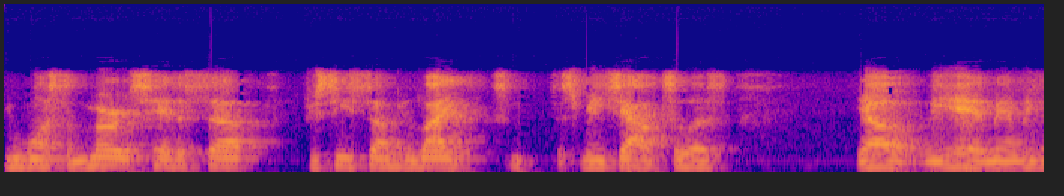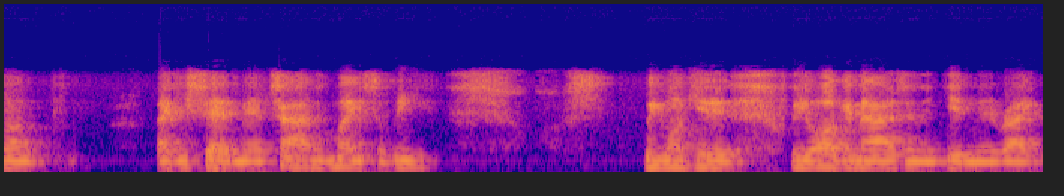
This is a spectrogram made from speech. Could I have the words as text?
You want some merch? Hit us up. If you see something you like, just reach out to us. Yo, we here, man. We gonna, like you said, man. Time is money, so we we gonna get it. We organizing and getting it right.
